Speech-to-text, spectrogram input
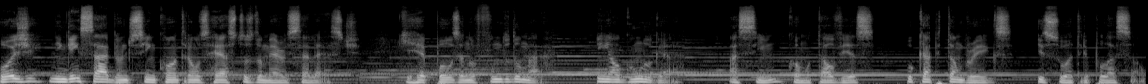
Hoje, ninguém sabe onde se encontram os restos do Mary Celeste, que repousa no fundo do mar, em algum lugar, assim como talvez o Capitão Briggs e sua tripulação.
